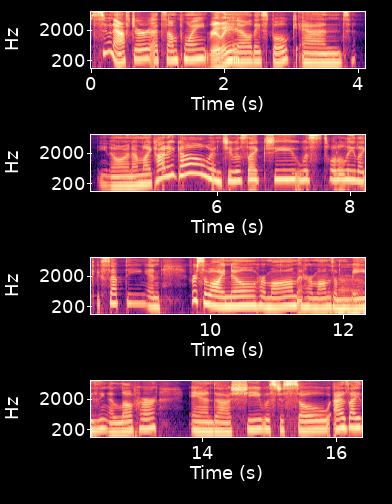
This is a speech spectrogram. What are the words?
soon after, at some point, Really? you know, they spoke, and you know, and I'm like, "How did it go?" And she was like, she was totally like accepting. And first of all, I know her mom, and her mom's amazing. I love her, and uh, she was just so as I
